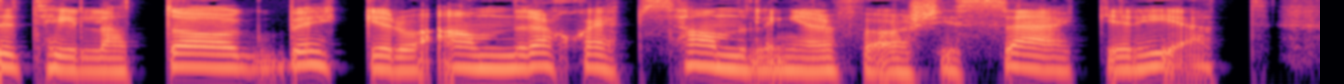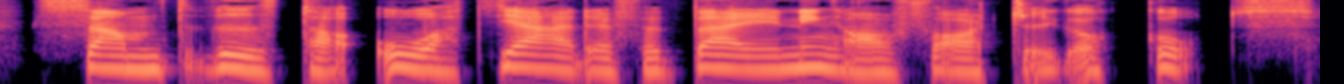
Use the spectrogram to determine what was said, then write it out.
se till att dagböcker och andra skeppshandlingar förs i säkerhet samt vidta åtgärder för bärgning av fartyg och gods.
